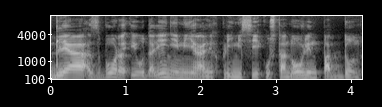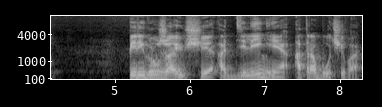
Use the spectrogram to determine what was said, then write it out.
Для сбора и удаления минеральных примесей установлен поддон. Перегружающее отделение от рабочего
